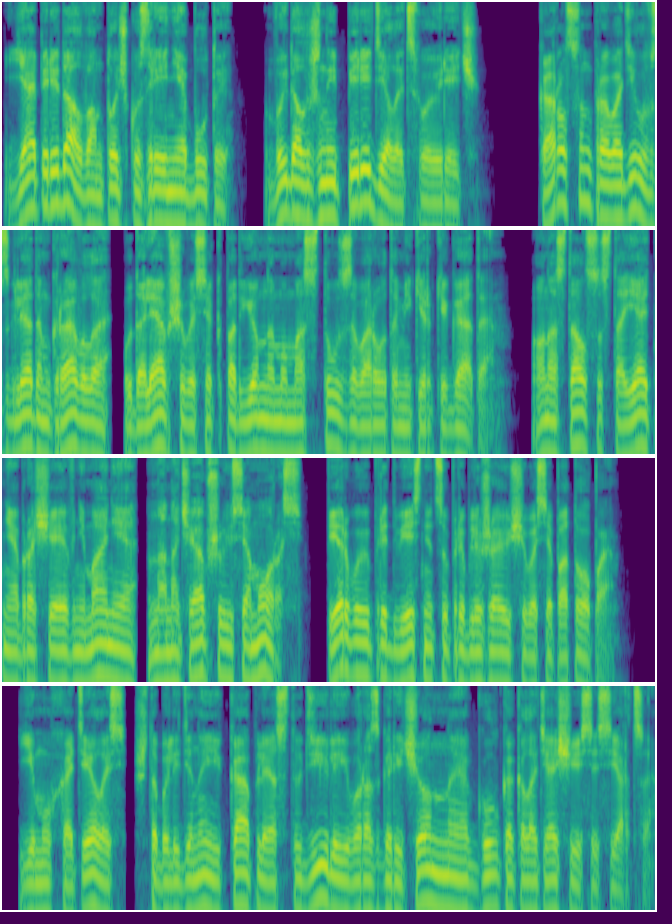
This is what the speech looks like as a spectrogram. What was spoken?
Я передал вам точку зрения Буты. Вы должны переделать свою речь. Карлсон проводил взглядом Гравела, удалявшегося к подъемному мосту за воротами Киркегата. Он остался стоять, не обращая внимания на начавшуюся морось, первую предвестницу приближающегося потопа. Ему хотелось, чтобы ледяные капли остудили его разгоряченное, гулко колотящееся сердце.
